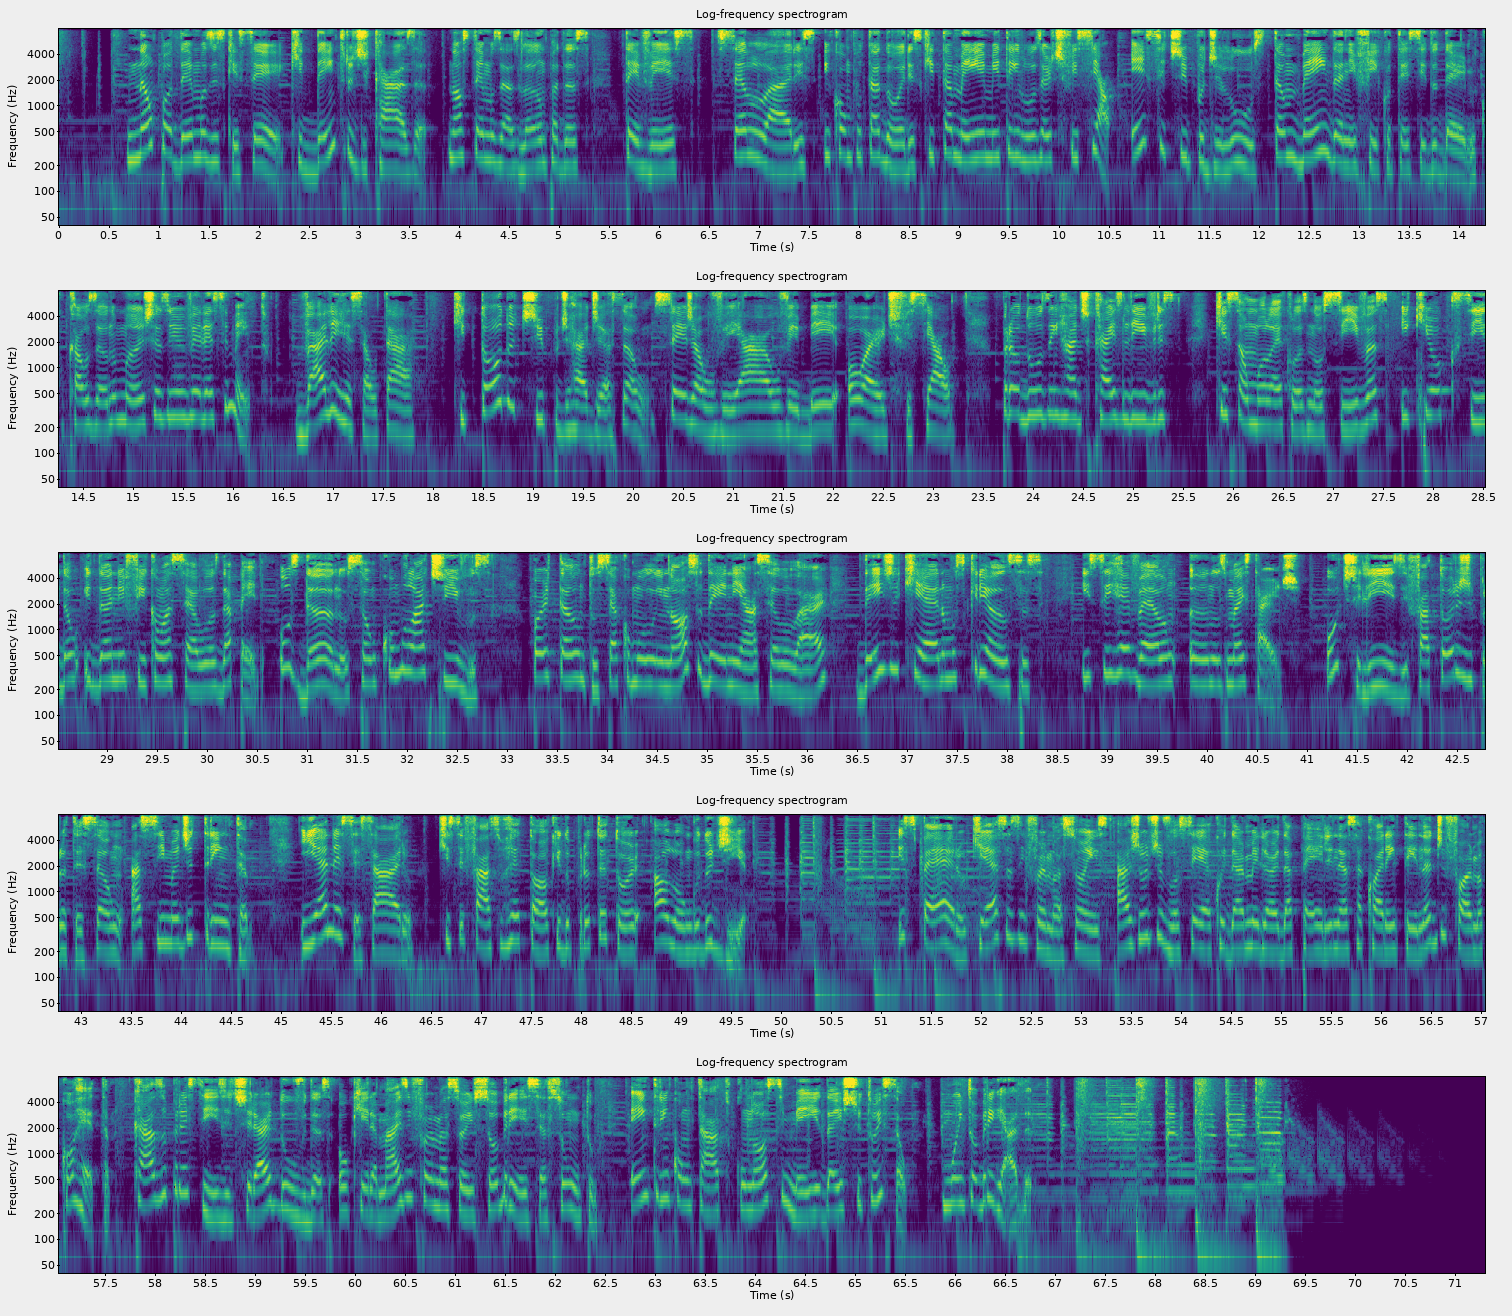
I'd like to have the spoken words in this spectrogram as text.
Não podemos esquecer que dentro de casa nós temos as lâmpadas, TVs, celulares e computadores que também emitem luz artificial. Esse tipo de luz também danifica o tecido dérmico, causando manchas e envelhecimento. Vale ressaltar que todo tipo de radiação, seja UVA, UVB ou artificial, produzem radicais livres, que são moléculas nocivas e que oxidam e danificam as células da pele. Os danos são cumulativos, portanto, se acumulam em nosso DNA celular desde que éramos crianças e se revelam anos mais tarde. Utilize fatores de proteção acima de 30 e é necessário que se faça o retoque do protetor ao longo do dia. Espero que essas informações ajudem você a cuidar melhor da pele nessa quarentena de forma correta. Caso precise tirar dúvidas ou queira mais informações sobre esse assunto, entre em contato com nosso e-mail da instituição. Muito obrigada!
